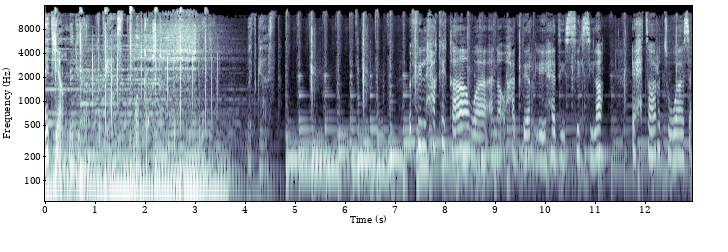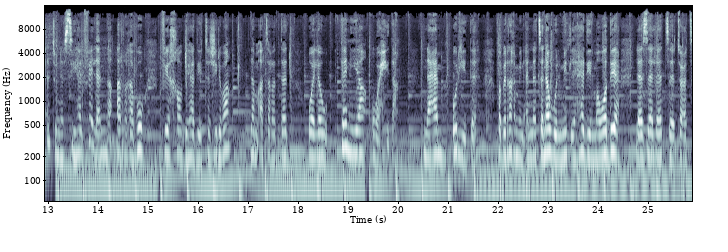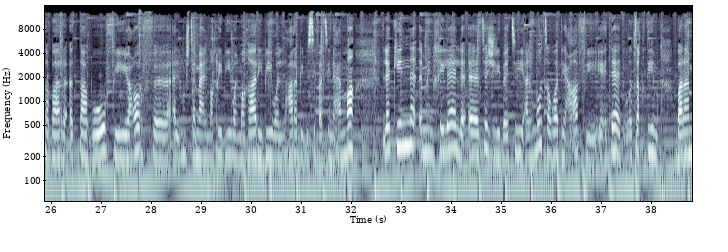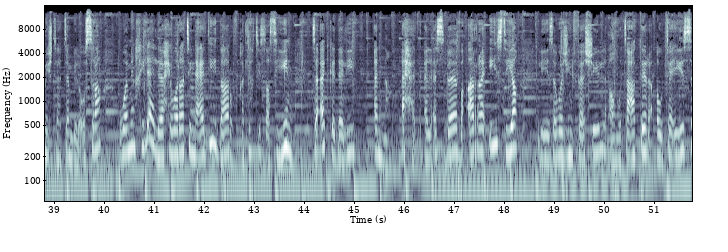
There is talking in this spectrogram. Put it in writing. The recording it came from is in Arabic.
Média. Média. Podcast. في الحقيقة وأنا أحضر لهذه السلسلة احترت وسألت نفسي هل فعلا أرغب في خوض هذه التجربة؟ لم أتردد ولو ثانية واحدة نعم أريد. فبالرغم من أن تناول مثل هذه المواضيع لا زالت تعتبر الطابو في عرف المجتمع المغربي والمغاربي والعربي بصفة عامة. لكن من خلال تجربتي المتواضعة في إعداد وتقديم برامج تهتم بالأسرة ومن خلال حوارات عديدة رفقة الاختصاصيين تأكد لي أن أحد الأسباب الرئيسية لزواج فاشل أو متعثر أو تعيس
